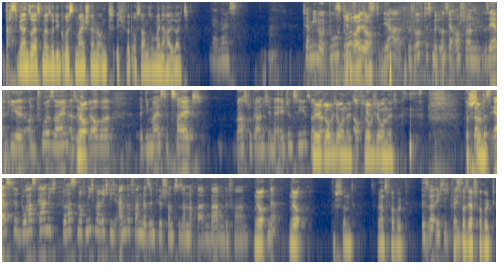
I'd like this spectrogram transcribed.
das wären so erstmal so die größten Meilensteine und ich würde auch sagen, so meine Highlights. Ja, nice. Termino, du durftest, ja, du durftest mit uns ja auch schon sehr viel on Tour sein. Also ja. ich glaube, die meiste Zeit warst du gar nicht in der Agency, sondern. Nee, glaube ich auch nicht. Glaube ich auch nicht. Das ich glaube, das erste, du hast gar nicht, du hast noch nicht mal richtig angefangen, da sind wir schon zusammen nach Baden-Baden gefahren. Ja. Ne? Ja, das stimmt. Das war ganz verrückt. Das war richtig crazy. Das war sehr verrückt.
